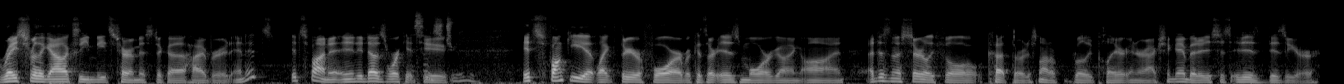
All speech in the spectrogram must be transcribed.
Race for the Galaxy meets Terra Mystica hybrid, and it's it's fun and it does work it That too. Dreamy. it's funky at like three or four because there is more going on. It doesn't necessarily feel cutthroat. It's not a really player interaction game, but it's just it is busier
